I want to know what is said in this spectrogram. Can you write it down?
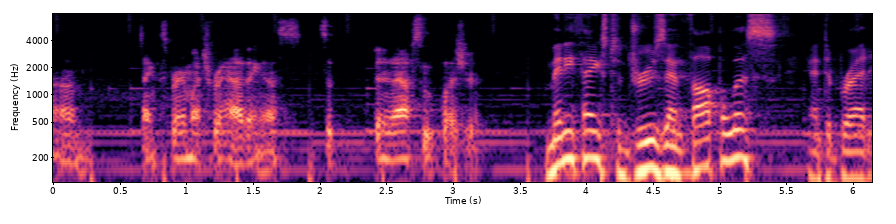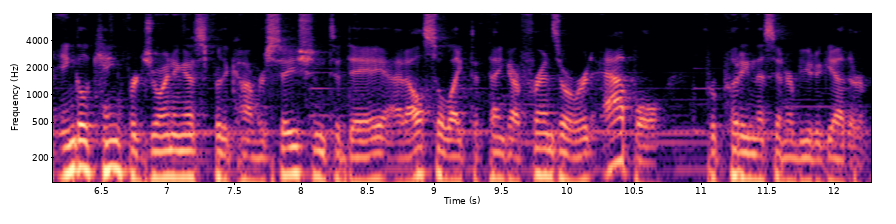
um, thanks very much for having us. It's a, been an absolute pleasure. Many thanks to Drew Xanthopoulos and to Brad Engelking for joining us for the conversation today. I'd also like to thank our friends over at Apple for putting this interview together.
